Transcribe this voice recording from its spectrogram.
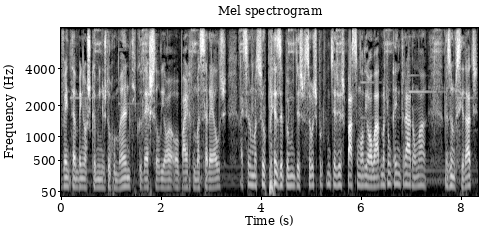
vem também aos caminhos do Romântico, desce ali ao, ao bairro de Massarelos. Vai ser uma surpresa para muitas pessoas, porque muitas vezes passam ali ao lado, mas nunca entraram lá nas universidades.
